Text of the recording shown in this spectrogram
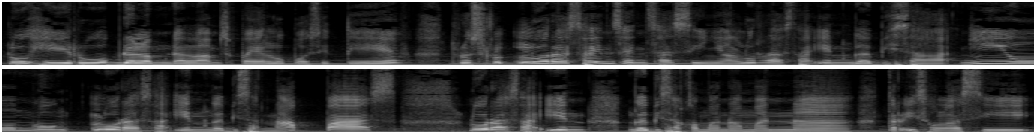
Lu hirup dalam-dalam supaya lu positif. Terus lu, lu rasain sensasinya. Lu rasain nggak bisa nyium. Lu lu rasain nggak bisa napas. Lu rasain nggak bisa ke mana-mana. Terisolasi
